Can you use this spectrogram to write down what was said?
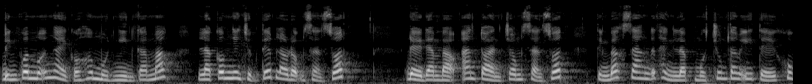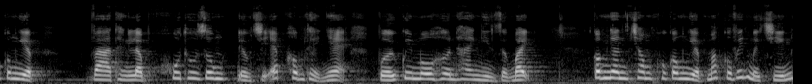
bình quân mỗi ngày có hơn 1.000 ca mắc là công nhân trực tiếp lao động sản xuất. Để đảm bảo an toàn trong sản xuất, tỉnh Bắc Giang đã thành lập một trung tâm y tế khu công nghiệp và thành lập khu thu dung điều trị F không thể nhẹ với quy mô hơn 2.000 giường bệnh công nhân trong khu công nghiệp mắc COVID-19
